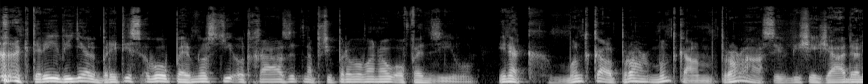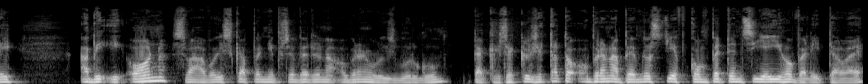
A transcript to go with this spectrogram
který viděl Brity z obou pevností odcházet na připravovanou ofenzívu. Jinak Montcalm, pro, Montcalm prohlásil, když je žádali, aby i on svá vojska plně převedl na obranu Louisburgu, tak řekl, že tato obrana pevnosti je v kompetenci jejího velitele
